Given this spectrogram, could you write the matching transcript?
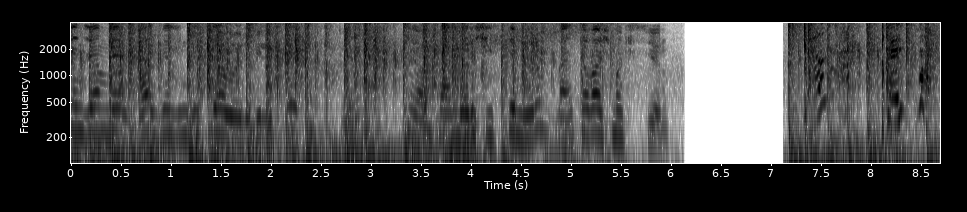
Gencan ve Magnezyum Gustavo ile birlikte Yok ben barışı istemiyorum. Ben savaşmak istiyorum. Neredesin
